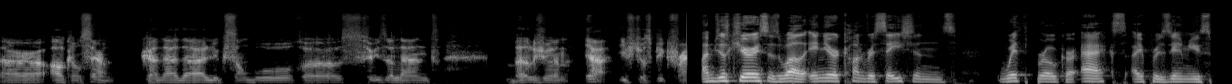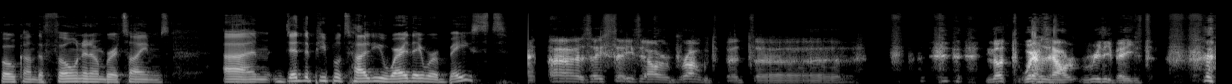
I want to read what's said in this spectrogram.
are, are concerned. Canada, Luxembourg, uh, Switzerland, Belgium. Yeah, if you speak French. I'm just curious as well. In your conversations with Broker X, I presume you spoke on the phone a number of times. Um, did the people tell you where they were based? Uh, they say they are abroad, but uh, not where they are really based.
